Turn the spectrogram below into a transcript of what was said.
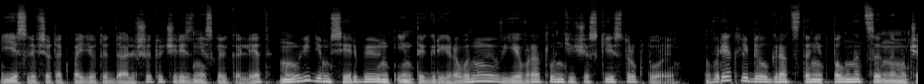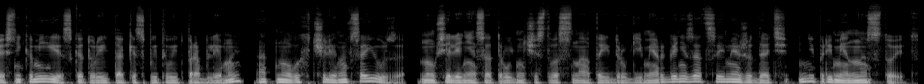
Если все так пойдет и дальше, то через несколько лет мы увидим Сербию интегрированную в евроатлантические структуры. Вряд ли Белград станет полноценным участником ЕС, который и так испытывает проблемы от новых членов Союза, но усиление сотрудничества с НАТО и другими организациями ожидать непременно стоит.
